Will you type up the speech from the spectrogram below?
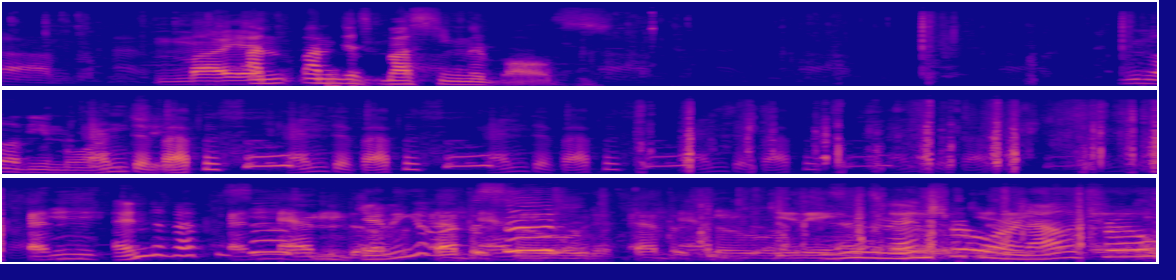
um, my I'm I'm just busting their balls. We love you more. end of episode. End of episode. End of episode. End of episode. End of episode. End of episode? End Beginning of of episode? Episode. Is this an intro or an outro?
